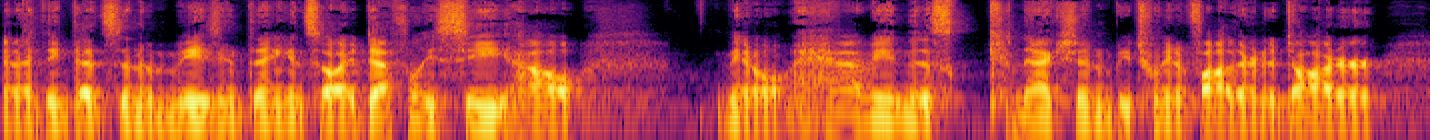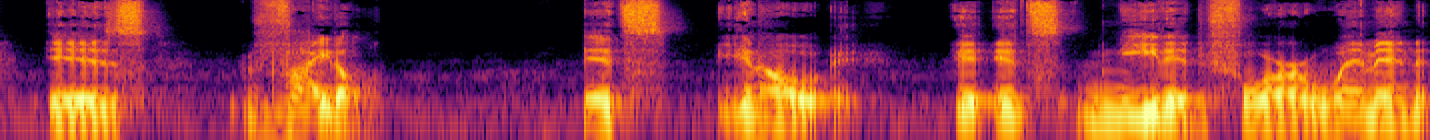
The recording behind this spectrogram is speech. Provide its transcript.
And I think that's an amazing thing. And so I definitely see how, you know, having this connection between a father and a daughter is vital. It's, you know, it, it's needed for women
